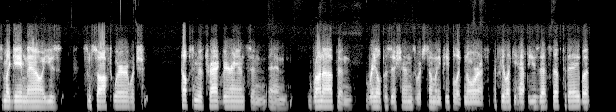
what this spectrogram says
to my game now. I use some software which helps me with track variance and and run up and rail positions, which so many people ignore. I, f- I feel like you have to use that stuff today, but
